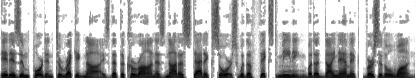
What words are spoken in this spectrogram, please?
It is important to recognize that the Quran is not a static source with a fixed meaning but a dynamic, versatile one.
